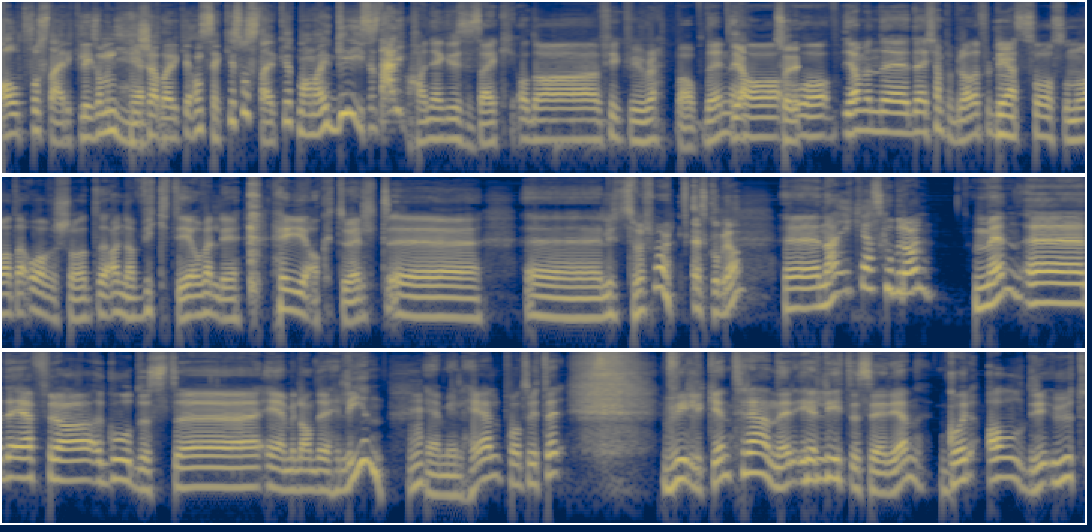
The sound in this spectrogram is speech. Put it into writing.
Altfor sterk, liksom. Han gir seg bare ikke. Han ser ikke så sterk ut, men han er jo grisesterk! Han er grisesterk, og da fikk vi rappa opp den. Ja, og, og, ja, men det, det er kjempebra, det, fordi jeg så også nå at jeg overså et annet viktig og veldig høyaktuelt uh, lyttespørsmål. SK Brann? Eh, nei, ikke Esko Brann. Men eh, det er fra godeste Emil André Helin. Emil Hel på Twitter. Hvilken trener i Eliteserien går aldri ut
